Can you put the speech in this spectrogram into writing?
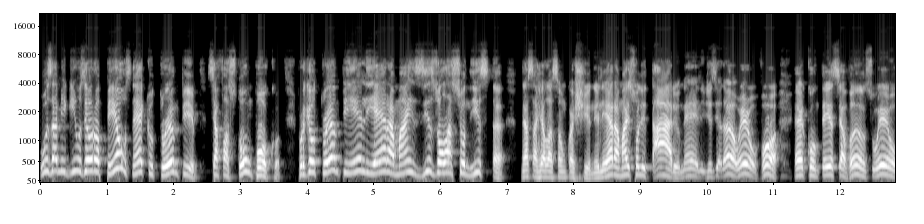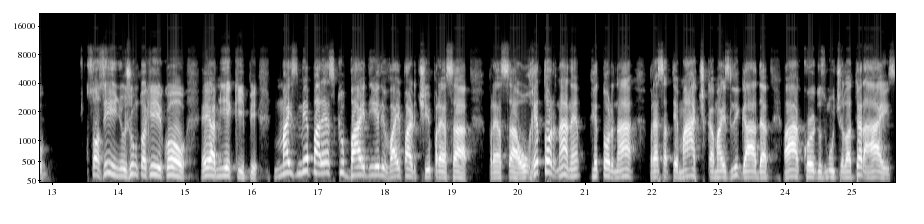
os amiguinhos europeus, né, que o Trump se afastou um pouco, porque o Trump ele era mais isolacionista nessa relação com a China, ele era mais solitário, né? Ele dizia: "Não, eu vou é, conter esse avanço, eu sozinho, junto aqui com é, a minha equipe. Mas me parece que o Biden ele vai partir para essa, para essa ou retornar, né? Retornar para essa temática mais ligada a acordos multilaterais,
